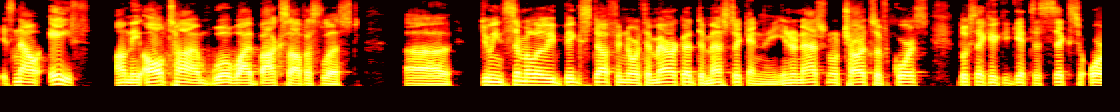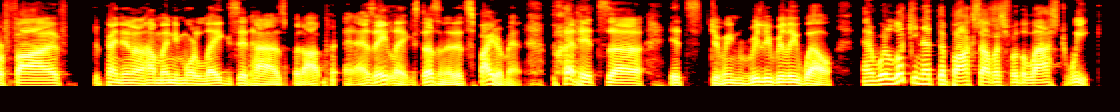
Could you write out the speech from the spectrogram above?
It's now eighth on the all time worldwide box office list. Uh, doing similarly big stuff in North America, domestic, and the international charts, of course. Looks like it could get to six or five, depending on how many more legs it has. But uh, it has eight legs, doesn't it? It's Spider Man, but it's uh, it's doing really, really well. And we're looking at the box office for the last week.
